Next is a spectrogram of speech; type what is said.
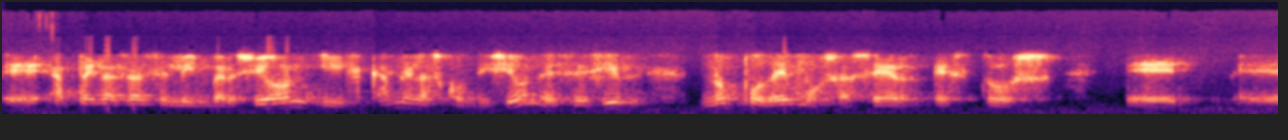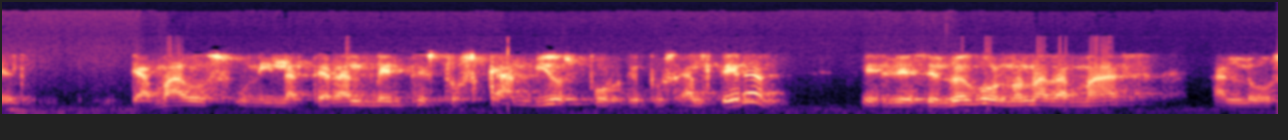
eh, apenas hace la inversión y cambian las condiciones, es decir, no podemos hacer estos llamados unilateralmente estos cambios porque pues alteran, desde luego no nada más a los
